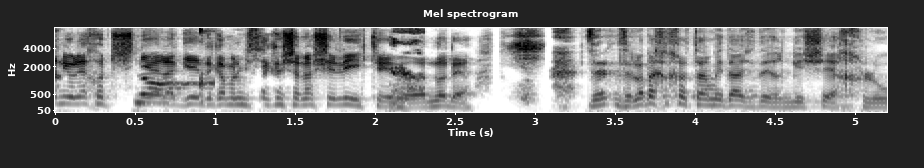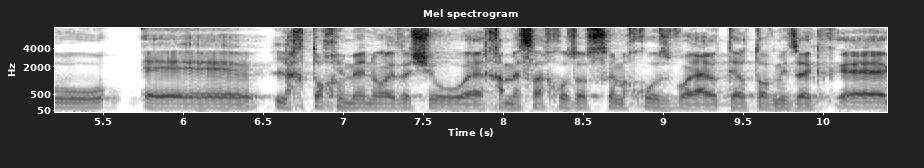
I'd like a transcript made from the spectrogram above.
אני הולך עוד שנייה לא. להגיד את זה גם על משחק השנה שלי כאילו אני לא יודע זה, זה לא בהכרח יותר מדי שזה הרגיש שיכלו אה, לחתוך ממנו איזשהו אה, 15% או 20% והוא היה יותר טוב מזה אה,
